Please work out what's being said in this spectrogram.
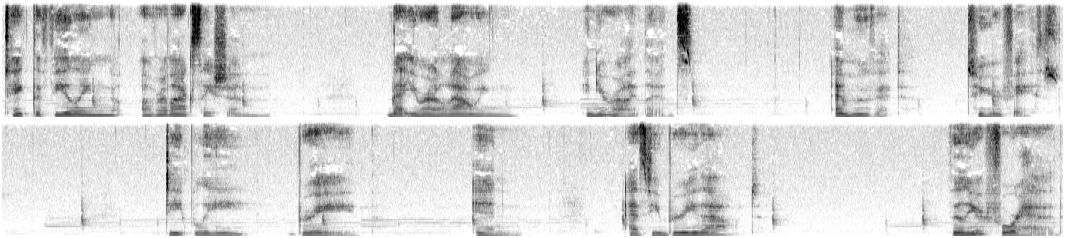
Take the feeling of relaxation that you are allowing in your eyelids and move it to your face. Deeply breathe in as you breathe out. Feel your forehead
